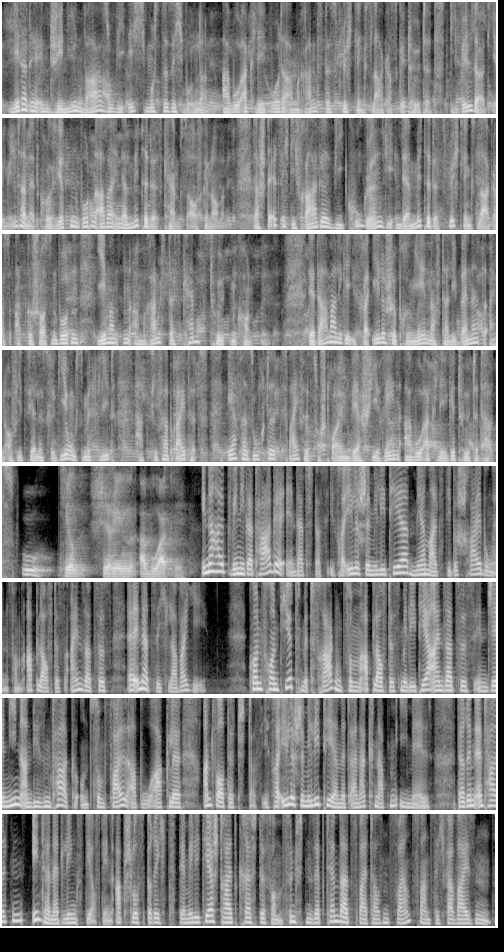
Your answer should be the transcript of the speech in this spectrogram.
jeder, der in Jenin war, so wie ich, musste sich wundern. Abu Akleh wurde am Rand des Flüchtlingslagers getötet. Die Bilder, die im Internet kursierten, wurden aber in der Mitte des Camps aufgenommen. Da stellt sich die Frage, wie Kugeln, die in der Mitte des Flüchtlingslagers abgeschossen wurden, jemanden am Rand des Camps töten konnten. Der damalige israelische Premier Naftali Bennett, ein offizielles Regierungsmitglied, hat sie verbreitet. Er versuchte, Zweifel zu streuen, wer Shirin Abu Akleh getötet hat. Innerhalb weniger Tage ändert das israelische Militär mehrmals die Beschreibungen vom Ablauf des Einsatzes, erinnert sich Lavayer. Konfrontiert mit Fragen zum Ablauf des Militäreinsatzes in Jenin an diesem Tag und zum Fall Abu Akle antwortet das israelische Militär mit einer knappen E-Mail. Darin enthalten Internetlinks, die auf den Abschlussbericht der Militärstreitkräfte vom 5. September 2022 verweisen.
